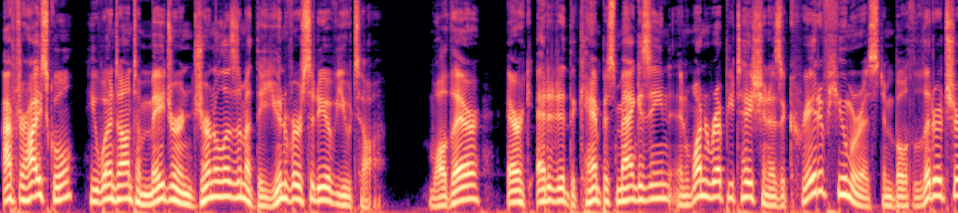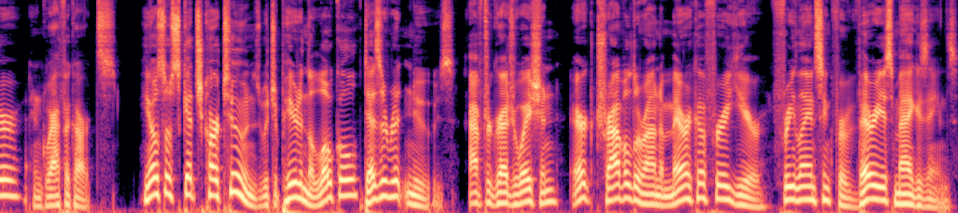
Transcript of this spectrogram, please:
After high school, he went on to major in journalism at the University of Utah. While there, Eric edited the campus magazine and won a reputation as a creative humorist in both literature and graphic arts. He also sketched cartoons, which appeared in the local Deseret News. After graduation, Eric traveled around America for a year, freelancing for various magazines,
